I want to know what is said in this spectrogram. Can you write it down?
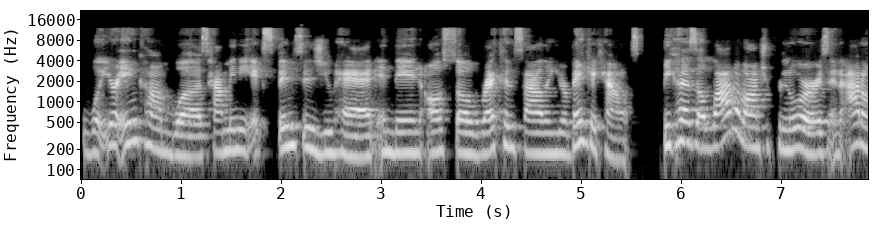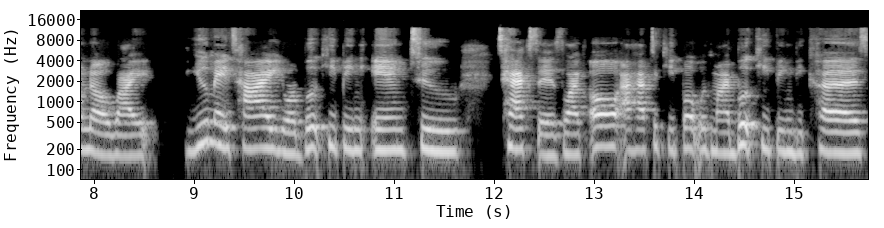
what your income was, how many expenses you had, and then also reconciling your bank accounts. Because a lot of entrepreneurs, and I don't know, like you may tie your bookkeeping into taxes, like, oh, I have to keep up with my bookkeeping because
